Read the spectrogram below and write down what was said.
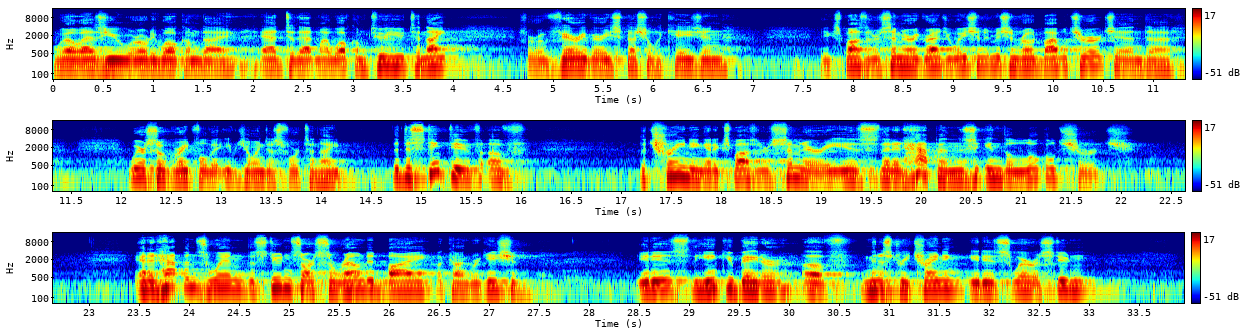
Well, as you were already welcomed, I add to that my welcome to you tonight for a very, very special occasion the Expositor Seminary graduation at Mission Road Bible Church, and uh, we're so grateful that you've joined us for tonight. The distinctive of the training at Expositor Seminary is that it happens in the local church. And it happens when the students are surrounded by a congregation. It is the incubator of ministry training. It is where a student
